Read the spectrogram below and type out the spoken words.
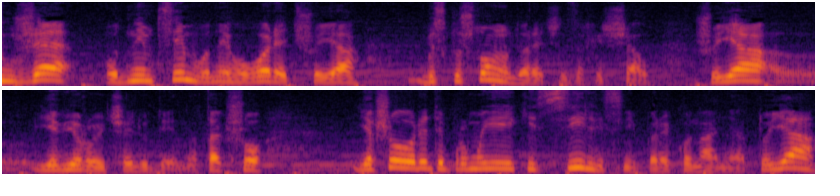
вже одним цим вони говорять, що я безкоштовно, до речі, захищав, що я е, є віруюча людина. Так що Якщо говорити про мої якісь цілісні переконання, то я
